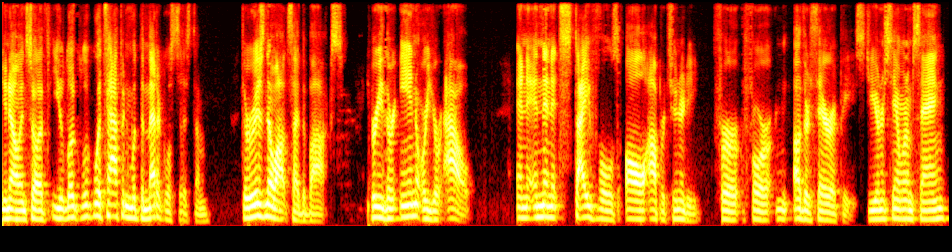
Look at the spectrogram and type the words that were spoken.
You know, and so if you look look what's happened with the medical system, there is no outside the box. You're either in or you're out. And and then it stifles all opportunity for for other therapies. Do you understand what i'm saying?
